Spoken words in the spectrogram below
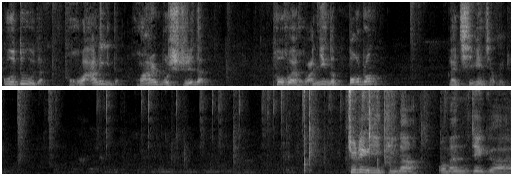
过度的、华丽的、华而不实的、破坏环境的包装来欺骗消费者。就这个议题呢，我们这个。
